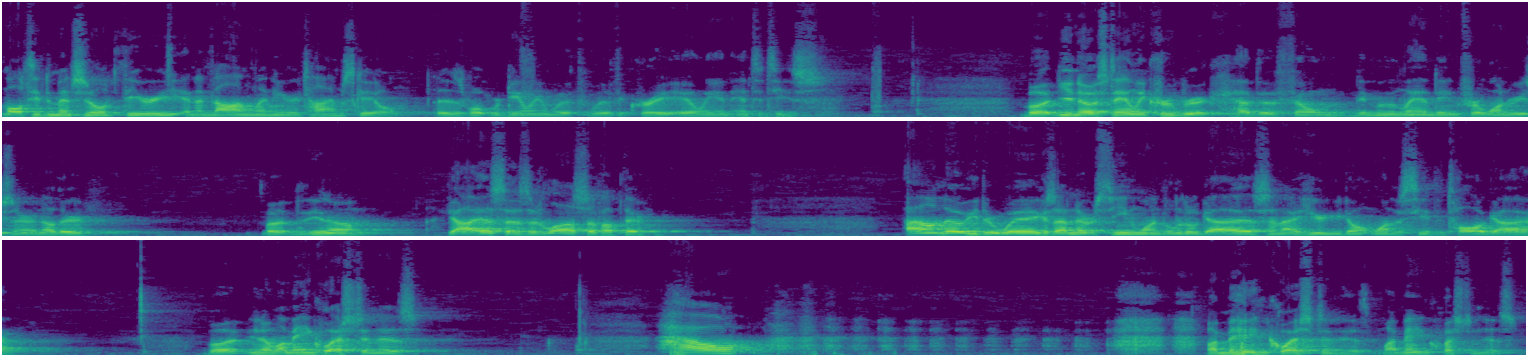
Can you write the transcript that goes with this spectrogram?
Multidimensional theory in a nonlinear time scale is what we're dealing with with gray alien entities. But you know, Stanley Kubrick had to film the moon landing for one reason or another. But you know, Gaia says there's a lot of stuff up there. I don't know either way because I've never seen one of the little guys, and I hear you don't want to see the tall guy. But, you know, my main question is how. my main question is my main question is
